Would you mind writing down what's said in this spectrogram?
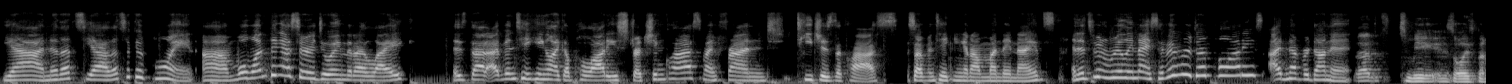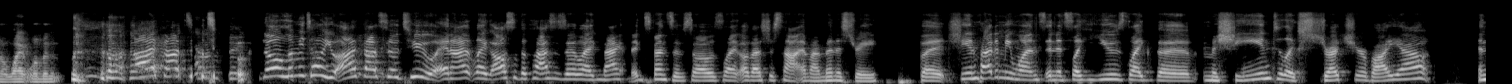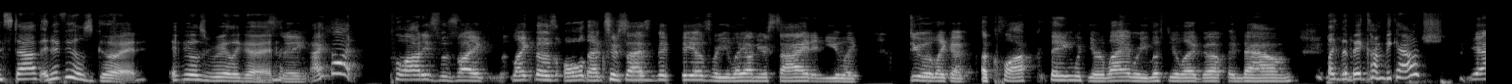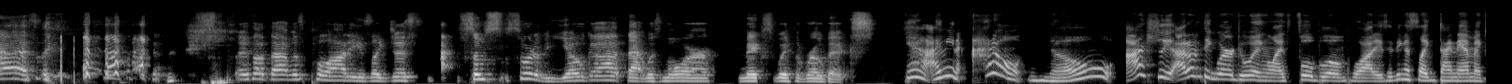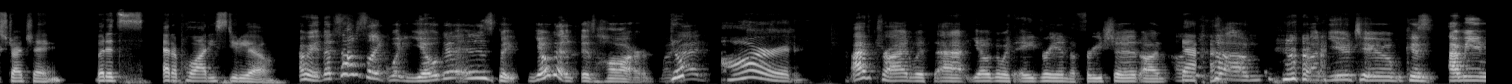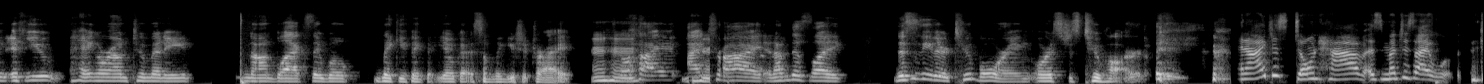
Yeah, no, that's yeah, that's a good point. Um, well, one thing I started doing that I like is that I've been taking like a Pilates stretching class. My friend teaches the class, so I've been taking it on Monday nights, and it's been really nice. Have you ever done Pilates? I'd never done it. That to me has always been a white woman. I thought so too. No, let me tell you, I thought so too. And I like also the classes are like expensive, so I was like, oh, that's just not in my ministry. But she invited me once, and it's like use like the machine to like stretch your body out and stuff, and it feels good. It feels really good. I thought Pilates was like like those old exercise videos where you lay on your side and you like do a, like a, a clock thing with your leg where you lift your leg up and down. Like the big comfy couch? Yes. I thought that was Pilates, like just some sort of yoga that was more mixed with aerobics. Yeah, I mean, I don't know. Actually, I don't think we're doing like full blown Pilates. I think it's like dynamic stretching, but it's at a Pilates studio. Okay, that sounds like what yoga is, but yoga is hard. Like yoga hard. I've tried with that yoga with Adriene the free shit on, on, yeah. um, on YouTube because I mean, if you hang around too many non-blacks, they will make you think that yoga is something you should try. Mm-hmm. So I I mm-hmm. tried, and I'm just like, this is either too boring or it's just too hard. and I just don't have as much as I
